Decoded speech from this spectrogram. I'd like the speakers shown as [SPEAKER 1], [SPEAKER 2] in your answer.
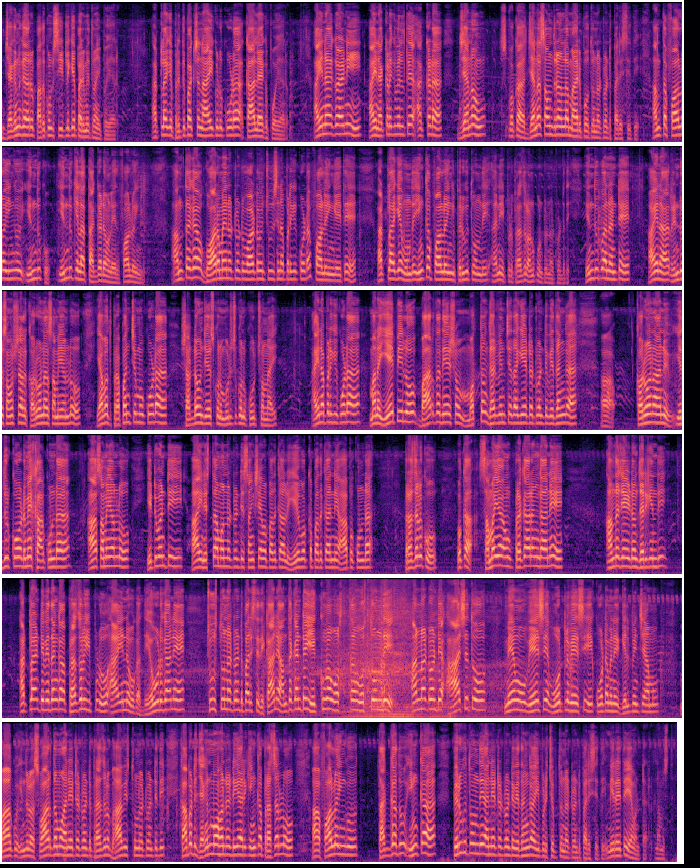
[SPEAKER 1] జగన్ గారు పదకొండు సీట్లకే పరిమితం అయిపోయారు అట్లాగే ప్రతిపక్ష నాయకుడు కూడా కాలేకపోయారు. అయినా కానీ ఆయన ఎక్కడికి వెళ్తే అక్కడ జనం ఒక జన సముద్రంలా మారిపోతున్నటువంటి పరిస్థితి. అంత ఫాలోయింగ్ ఎందుకు? ఎందుకు ఇలా తగ్గడం లేదు ఫాలోయింగ్? అంతగా ఘోరమైనటువంటి వాటం చూసినప్పటికీ కూడా ఫాలోయింగ్ అయితే అట్లాగే ఉంది. ఇంకా ఫాలోయింగ్ పెరుగుతుంది అని ఇప్పుడు ప్రజలు అనుకుంటున్నటువంటిది. ఎందుకు అని అంటే ఆయన రెండు సంవత్సరాలు కరోనా సమయంలో యావత్ ప్రపంచము కూడా షట్డౌన్ చేసుకొని ముడుచుకొని కూర్చున్నాయి. అయినప్పటికీ కూడా మన ఏపీలో భారతదేశం మొత్తం గర్వించదగేటటువంటి విధంగా కరోనాను ఎదుర్కోవడమే కాకుండా ఆ సమయంలో ఎటువంటి ఆయన ఇస్తామన్నటువంటి సంక్షేమ పథకాలు ఏ ఒక్క పథకాన్ని ఆపకుండా ప్రజలకు ఒక సమయం ప్రకారంగానే అందజేయడం జరిగింది. అట్లాంటి విధంగా ప్రజలు ఇప్పుడు ఆయన్ని ఒక దేవుడుగానే చూస్తున్నటువంటి పరిస్థితి. కానీ అంతకంటే ఎక్కువ వస్త వస్తుంది అన్నటువంటి ఆశతో మేము వేసే ఓట్లు వేసి కూటమిని గెలిపించాము. మాకు ఇందులో స్వార్థము అనేటటువంటి ప్రజలు భావిస్తున్నటువంటిది. కాబట్టి జగన్మోహన్ రెడ్డి గారికి ఇంకా ప్రజల్లో ఆ ఫాలోయింగ్ తగ్గదు ఇంకా పెరుగుతుంది అనేటటువంటి విధంగా ఇప్పుడు చెప్తున్నటువంటి పరిస్థితి. మీరైతే ఏమంటారు? నమస్తే.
